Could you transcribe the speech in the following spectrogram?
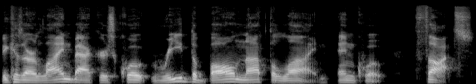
because our linebackers, quote, read the ball, not the line, end quote. Thoughts?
